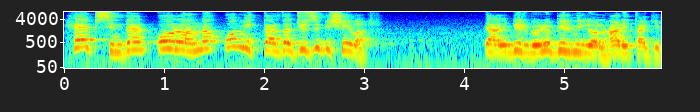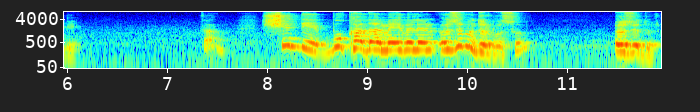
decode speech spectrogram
hepsinden oranla o miktarda cüzi bir şey var. Yani 1 bölü 1 milyon harita gibi. Tamam. Şimdi bu kadar meyvelerin özü müdür bu su? Özüdür.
